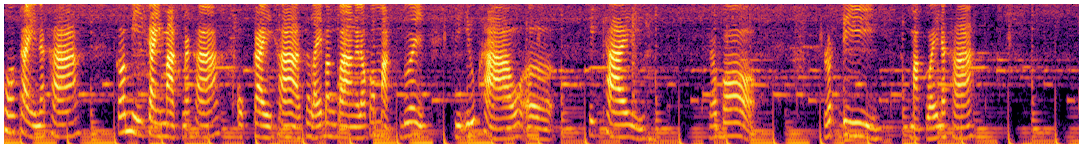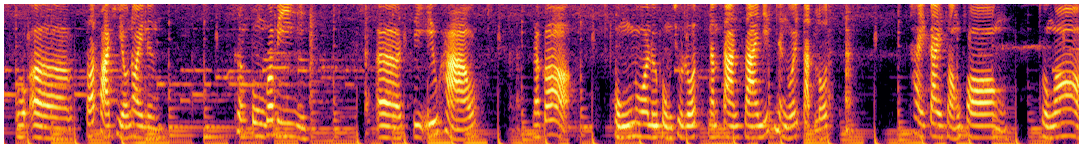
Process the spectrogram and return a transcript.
คั่วไก่นะคะ ก็มีไก่หมักนะคะ อกไก่ค่ะ สไลด์บางๆ แล้วก็หมักด้วยซีอิ๊วขาว เอ่อ พริกไทย แล้วก็รสดีหมักไว้นะคะ เอ่อ ซอสฝาเขียวหน่อยหนึ่ง เครื่องปรุงก็มี เอ่อ ซีอิ๊วขาว แล้วก็ผงนัวหรือผงชูรส น้ำตาลทรายนิดหนึ่งไว้ตัดรส ไข่ไก่สองฟอง ถั่วงอก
